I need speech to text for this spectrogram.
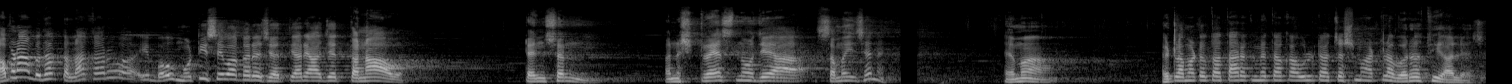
આપણા બધા કલાકારો એ બહુ મોટી સેવા કરે છે. અત્યારે આ જે તણાવ, ટેન્શન અને સ્ટ્રેસનો જે આ સમય છે ને, એમાં એટલા માટે તો તારક મહેતા કા ઉલ્ટા ચશ્મા આટલા વરસથી હાલે છે.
